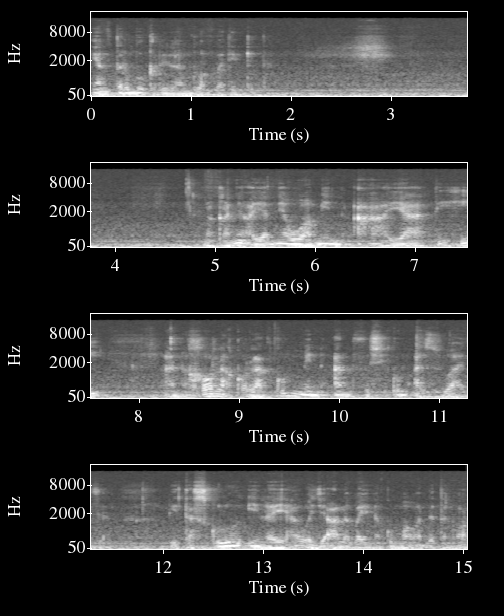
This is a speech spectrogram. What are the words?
yang terbuka di dalam ruang batin kita. Makanya ayatnya wa min ayatihi an khalaqalakum min anfusikum azwaja litaskunu ilaiha wa ja'ala bainakum mawaddatan wa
